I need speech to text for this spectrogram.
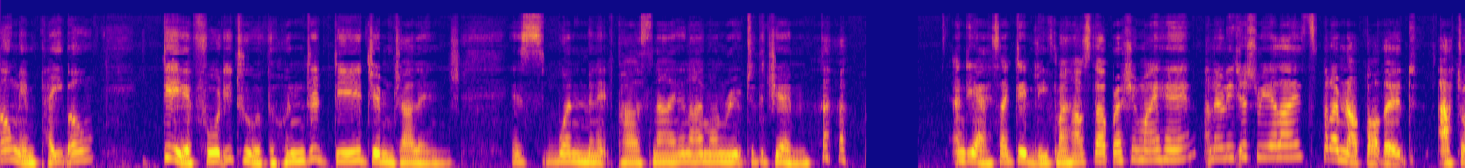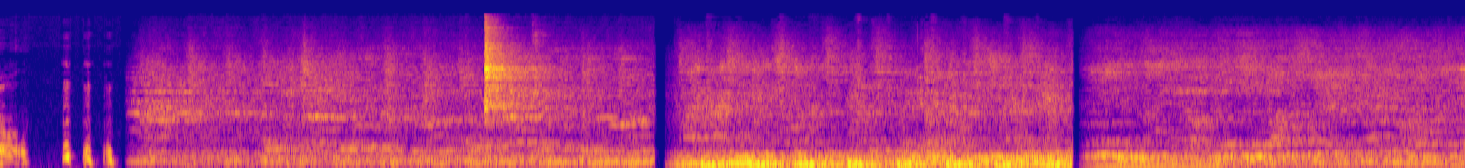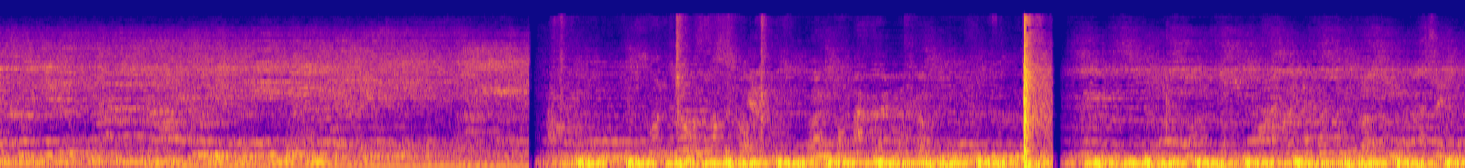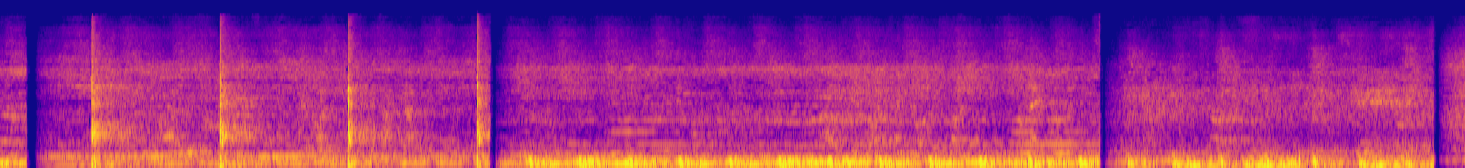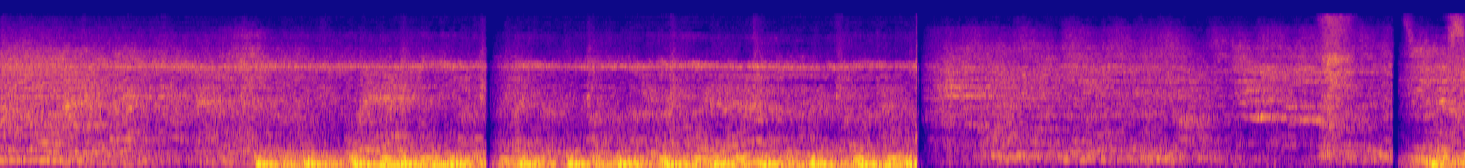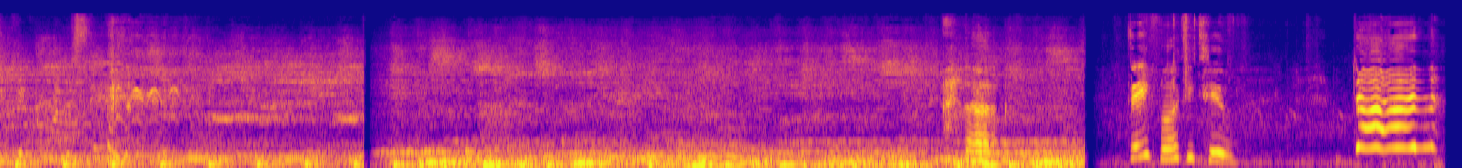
Morning, people. Day 42 of the 100 Day Gym Challenge. It's one minute past nine and I'm en route to the gym. and yes, I did leave my house without brushing my hair and only just realised, but I'm not bothered at all. Day 42. Done!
